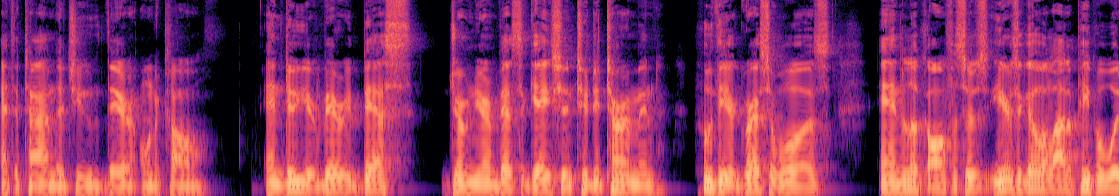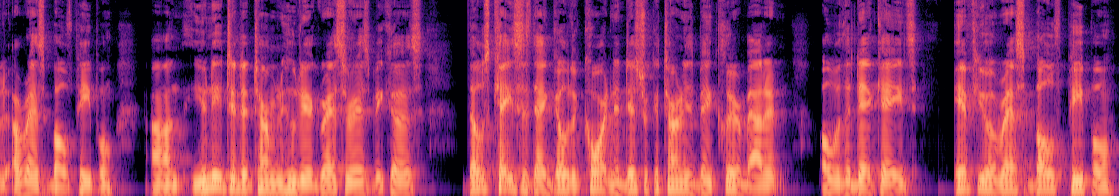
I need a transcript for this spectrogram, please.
at the time that you there on the call and do your very best during your investigation to determine who the aggressor was and look, officers, years ago, a lot of people would arrest both people. Um, you need to determine who the aggressor is because those cases that go to court, and the district attorney has been clear about it over the decades. If you arrest both people,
